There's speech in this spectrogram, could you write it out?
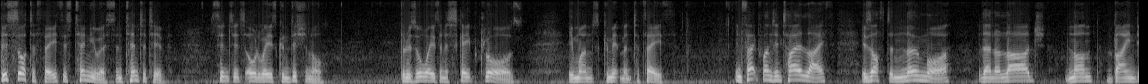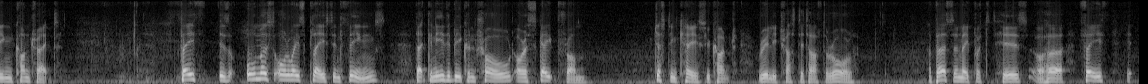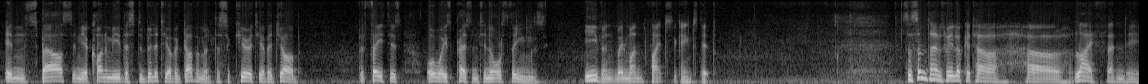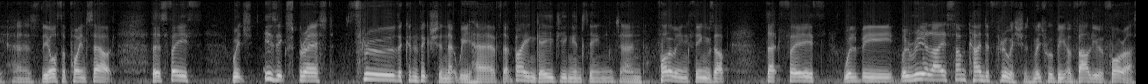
This sort of faith is tenuous and tentative, since it's always conditional there is always an escape clause in one's commitment to faith. In fact, one's entire life is often no more than a large, non binding contract. Faith is almost always placed in things that can either be controlled or escaped from, just in case you can't really trust it after all. A person may put his or her faith in spouse, in the economy, the stability of a government, the security of a job. But faith is always present in all things, even when one fights against it. So sometimes we look at our, our life, and the, as the author points out, there's faith which is expressed through the conviction that we have that by engaging in things and following things up, that faith will be will realize some kind of fruition which will be of value for us.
